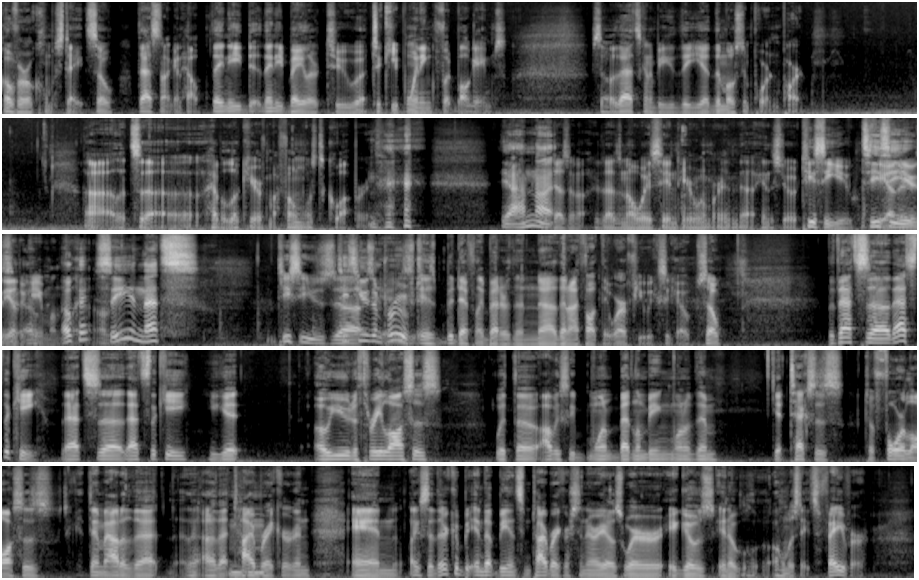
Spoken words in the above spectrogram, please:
over Oklahoma State. So that's not going to help. They need they need Baylor to uh, to keep winning football games. So that's going to be the uh, the most important part. Uh, let's uh, have a look here if my phone wants to cooperate. Yeah, I'm it not. doesn't. It doesn't always in here when we're in the, in the studio. TCU. TCU, the other- the other, game on the okay. on the- see, and that's TCU's uh, TCU's improved. is, is definitely better than uh, than I thought they were a few weeks ago. So, but that's uh, that's the key. That's uh, that's the key. You get OU to three losses, with the obviously one Bedlam being one of them. Get Texas to four losses to get them out of that out of that Mm-hmm. tiebreaker. And and like I said, there could be, end up being some tiebreaker scenarios where it goes in Oklahoma State's favor.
